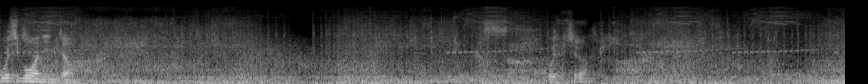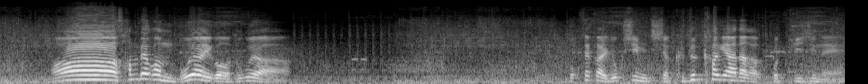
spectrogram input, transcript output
(55원) 인정. (57원) 아 (300원) 뭐야 이거? 누구야? 녹색깔 욕심 진짜 그득하게 하다가 곧 뒤지네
